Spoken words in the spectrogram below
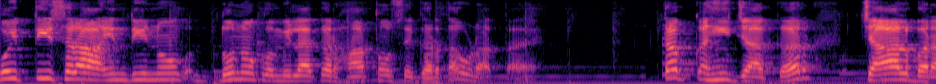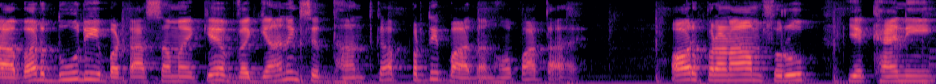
कोई तीसरा इन दिनों, दोनों को मिलाकर हाथों से गर्दा उड़ाता है। तब कहीं जाकर चाल बराबर दूरी बटा समय के वैज्ञानिक सिद्धांत का प्रतिपादन हो पाता है और परिणाम स्वरूप ये खैनी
